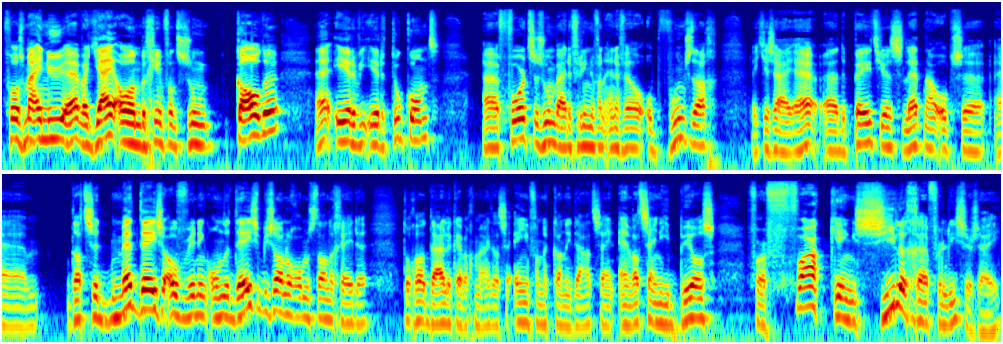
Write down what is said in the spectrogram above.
volgens mij nu, hè, wat jij al aan het begin van het seizoen kalde, hè, ere wie ere toekomt, voor het seizoen bij de Vrienden van NFL op woensdag, dat je zei, hè, de Patriots, let nou op ze, ehm, dat ze met deze overwinning, onder deze bijzondere omstandigheden, toch wel duidelijk hebben gemaakt dat ze een van de kandidaten zijn. En wat zijn die Bills voor fucking zielige verliezers, hé.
